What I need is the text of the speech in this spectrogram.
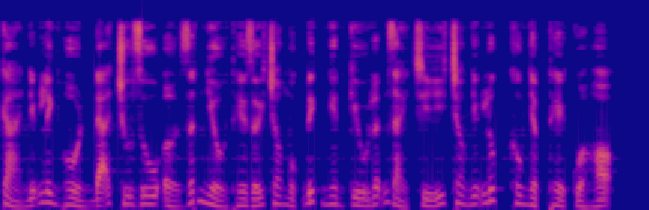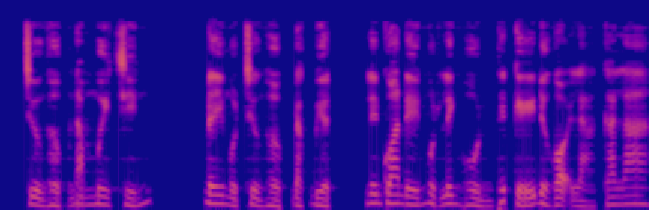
cả những linh hồn đã chu du ở rất nhiều thế giới cho mục đích nghiên cứu lẫn giải trí trong những lúc không nhập thể của họ. Trường hợp 59 Đây một trường hợp đặc biệt liên quan đến một linh hồn thiết kế được gọi là Kala.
